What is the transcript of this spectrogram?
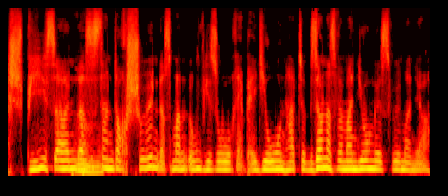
Spießern. Das Mhm. ist dann doch schön, dass man irgendwie so Rebellion hatte. Besonders wenn man jung ist, will man ja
